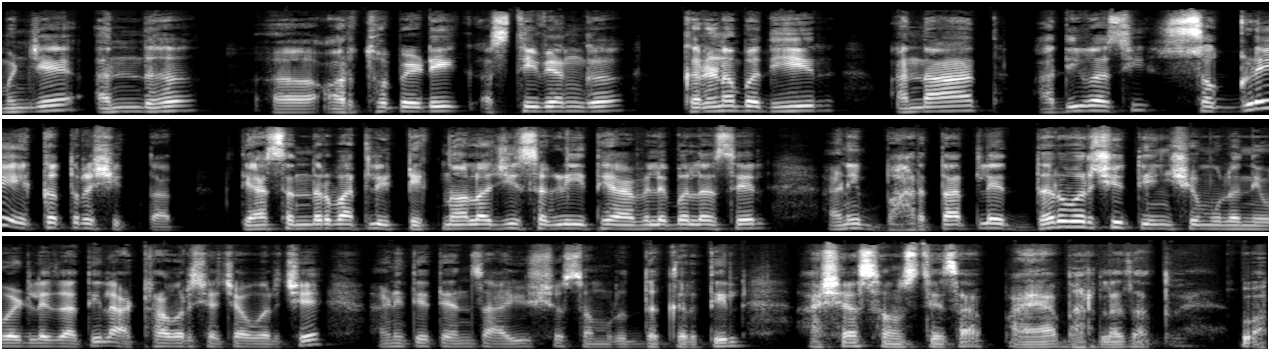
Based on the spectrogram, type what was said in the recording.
म्हणजे अंध ऑर्थोपेडिक अस्थिव्यंग कर्णबधीर अनाथ आदिवासी सगळे एकत्र शिकतात. त्या संदर्भातली टेक्नॉलॉजी सगळी इथे अवेलेबल असेल आणि भारतातले दरवर्षी तीनशे मुलं निवडले जातील अठरा वर्षाच्या वरचे आणि ते त्यांचं आयुष्य समृद्ध करतील अशा संस्थेचा पाया भरला जातोय. वा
